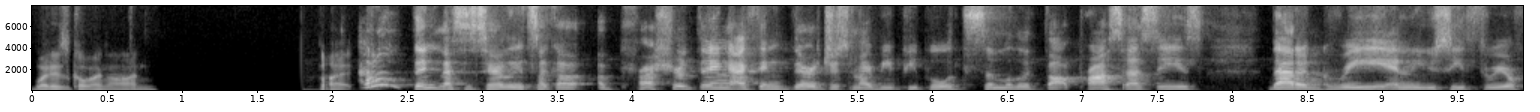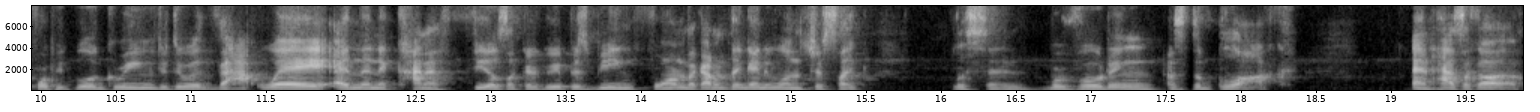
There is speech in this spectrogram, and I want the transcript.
what is going on but i don't think necessarily it's like a, a pressure thing i think there just might be people with similar thought processes that agree and you see three or four people agreeing to do it that way and then it kind of feels like a group is being formed like i don't think anyone's just like listen we're voting as the block and has like a,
